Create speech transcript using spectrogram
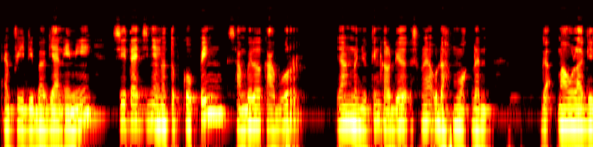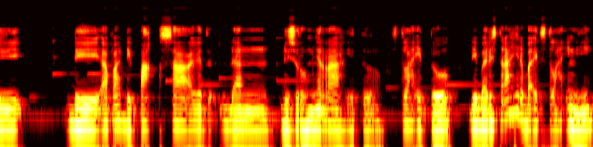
MV di bagian ini, si Tecinya nutup kuping sambil kabur yang nunjukin kalau dia sebenarnya udah muak dan gak mau lagi di, di apa dipaksa gitu dan disuruh menyerah gitu. Setelah itu, di baris terakhir bait setelah ini,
